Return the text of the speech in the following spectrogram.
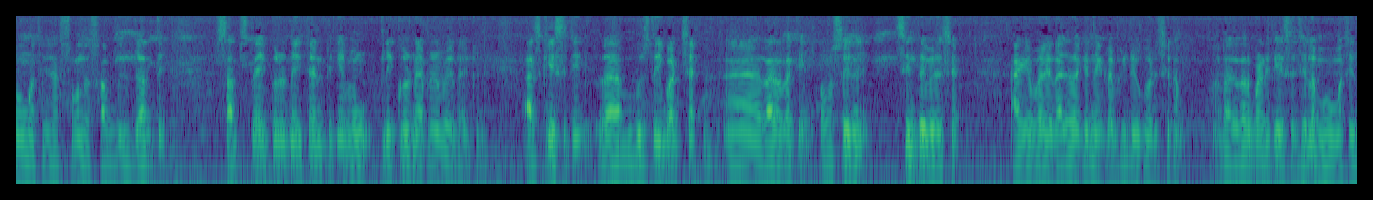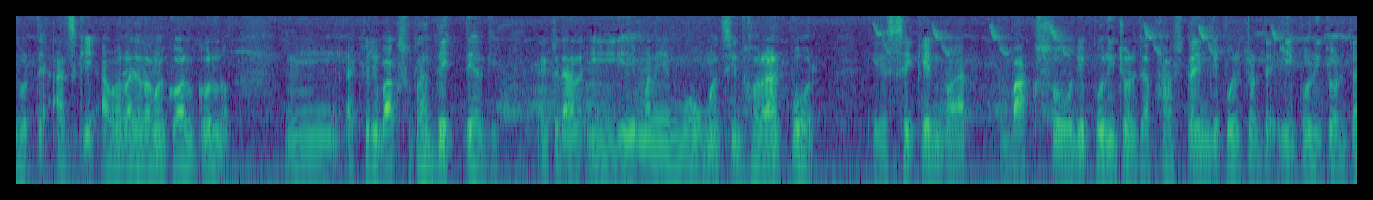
মৌমাছি চাষ সম্বন্ধে সব কিছু জানতে সাবস্ক্রাইব করুন এই চ্যানেলটিকে এবং ক্লিক করুন অ্যাপের বেল আইকনে আজকে এসেছি বুঝতেই পারছেন রাজাদাকে, অবশ্যই চিনতে পেরেছে আগেরবারে রাজাদাকে নিয়ে একটা ভিডিও করেছিলাম। রাজাদার বাড়িতে এসেছিলাম মৌমাছি ধরতে। আজকে আবার রাজাদা আমাকে কল করল। অ্যাকচুয়ালি বাক্সটা দেখতে আর কি। অ্যাকচুয়ালি আর এই মানে মৌমাছি ধরার পর এই সেকেন্ড বার বাক্স যে পরিচর্যা ফার্স্ট টাইম যে পরিচর্যা, এই পরিচর্যা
